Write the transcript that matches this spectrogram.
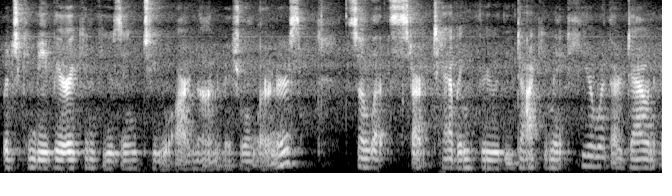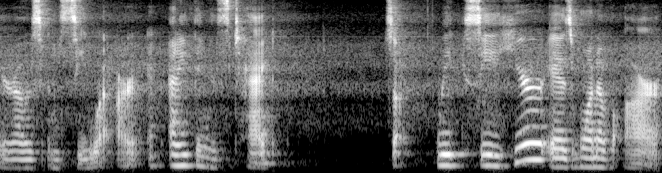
which can be very confusing to our non-visual learners. So let's start tabbing through the document here with our down arrows and see what our, if anything is tagged. So we see here is one of our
